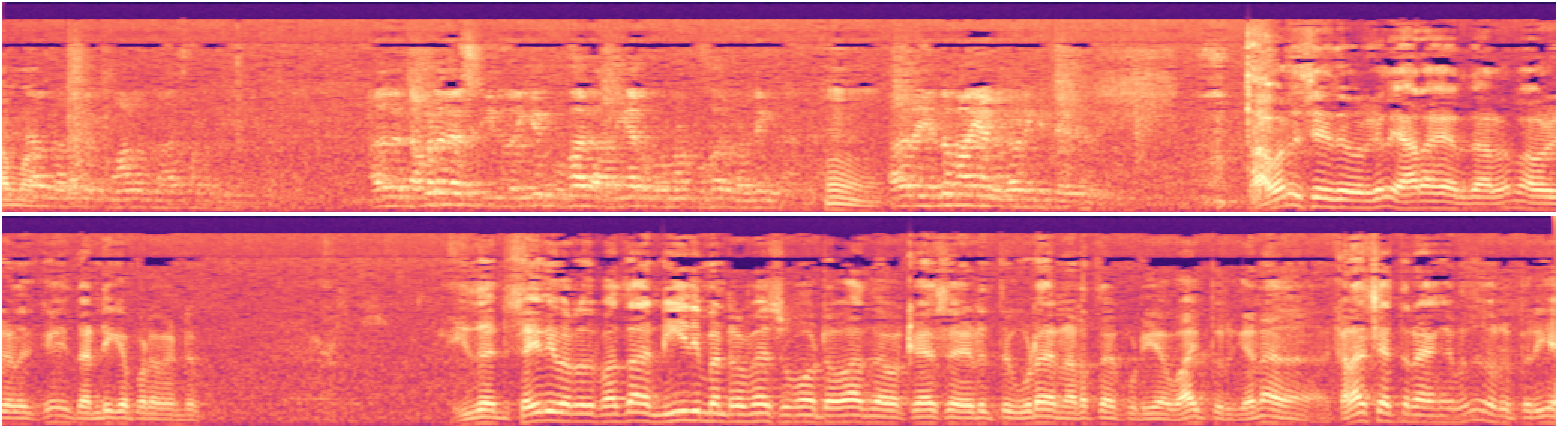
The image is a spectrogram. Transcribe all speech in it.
ஆமா. அதுல தமிழக அரசுக்கு இது வரைக்கும் புகார் அதிகாரப்பூர்வமான புகார் வரலைங்கிறாங்க ம். அதுல என்ன மாதிரியான நடவடிக்கை தேவை தவறு செய்தவர்கள் யாராக இருந்தாலும் அவர்களுக்கு தண்டிக்கப்பட வேண்டும். இந்த செய்தி வர்றது பார்த்தா நீதிமன்றமே சுமோட்டோவா அந்த கேஸை எடுத்து கூட நடத்தக்கூடிய வாய்ப்பு இருக்கு. ஏன்னா கலாச்சேத்திரங்கிறது ஒரு பெரிய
